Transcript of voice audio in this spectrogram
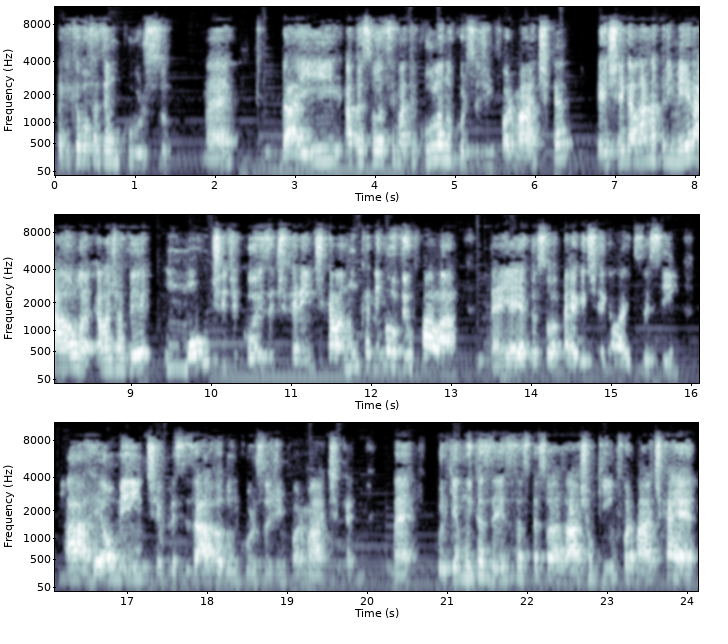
Para que que eu vou fazer um curso, né? Daí a pessoa se matricula no curso de informática e aí chega lá na primeira aula, ela já vê um monte de coisa diferente que ela nunca nem ouviu falar. Né? E aí a pessoa pega e chega lá e diz assim: ah, realmente eu precisava de um curso de informática, né? Porque muitas vezes as pessoas acham que informática é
